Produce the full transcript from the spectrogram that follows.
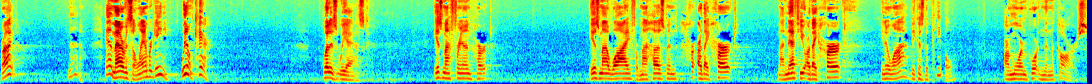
Right? No. It doesn't matter if it's a Lamborghini. We don't care. What is it we ask? Is my friend hurt? Is my wife or my husband, are they hurt? My nephew, are they hurt? You know why? Because the people are more important than the cars.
